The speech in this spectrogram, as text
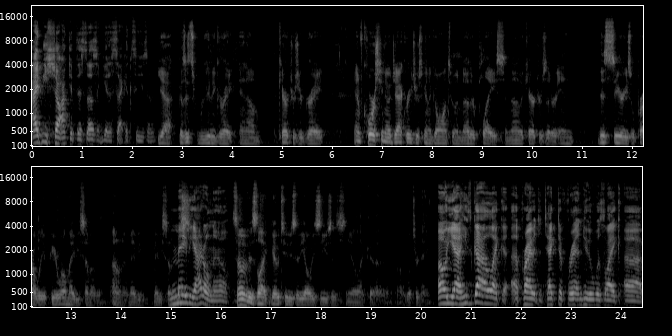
I I'd be shocked if this doesn't get a second season. yeah, because it's really great, and um, the characters are great, and of course, you know, Jack Reacher is going to go on to another place, and none of the characters that are in this series will probably appear. Well, maybe some of them. I don't know. Maybe maybe some. Of his- Maybe I don't know. some of his like go tos that he always uses. You know, like uh, uh, what's her name? Oh yeah, he's got like a, a private detective friend who was like uh,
